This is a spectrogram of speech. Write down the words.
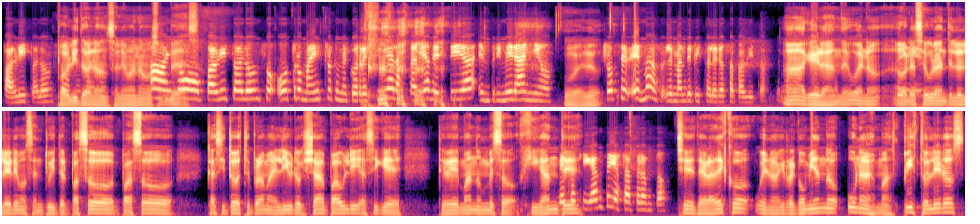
Pablito Alonso. Pablito Alonso, le mandamos Ay, un beso. no, Pablito Alonso, otro maestro que me corregía las tareas de TEA en primer año. Bueno. Yo sé, es más, le mandé pistoleros a Pablito. Ah, qué grande. Bueno, ahora seguramente lo leeremos en Twitter. Pasó, pasó casi todo este programa del libro ya, Pauli, así que te mando un beso gigante. Beso gigante y hasta pronto. Che, te agradezco. Bueno, y recomiendo una vez más, Pistoleros,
